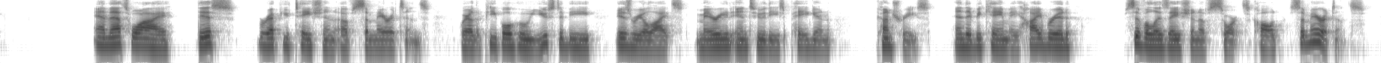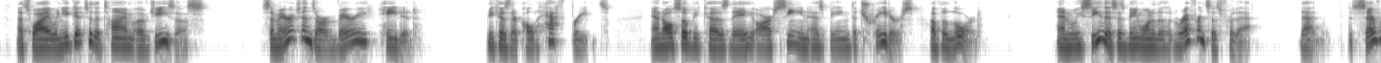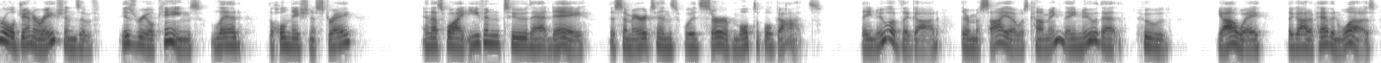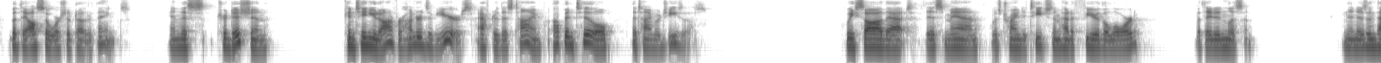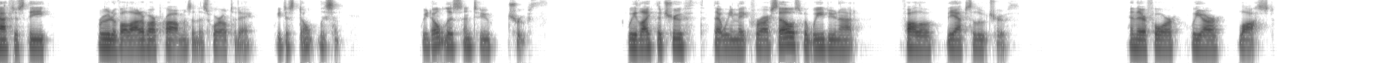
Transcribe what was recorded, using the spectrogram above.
And that's why this reputation of Samaritans, where the people who used to be Israelites married into these pagan countries, and they became a hybrid civilization of sorts called Samaritans. That's why when you get to the time of Jesus, Samaritans are very hated because they're called half breeds, and also because they are seen as being the traitors of the Lord. And we see this as being one of the references for that. That several generations of Israel kings led the whole nation astray. And that's why, even to that day, the Samaritans would serve multiple gods. They knew of the God, their Messiah was coming. They knew that who Yahweh, the God of heaven, was, but they also worshiped other things. And this tradition continued on for hundreds of years after this time, up until the time of Jesus. We saw that this man was trying to teach them how to fear the Lord, but they didn't listen. And isn't that just the root of a lot of our problems in this world today? We just don't listen. We don't listen to truth. We like the truth that we make for ourselves, but we do not follow the absolute truth and therefore we are lost.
